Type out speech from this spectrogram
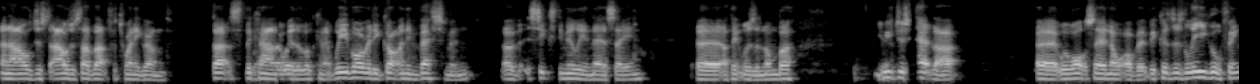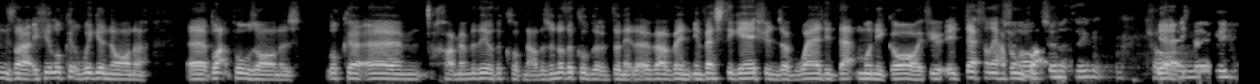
and I'll just I'll just have that for twenty grand. That's the kind of way they're looking at. We've already got an investment of sixty million. They're saying, uh, I think was a number. Yeah. You just get that. Uh, we won't say no of it because there's legal things like if you look at Wigan owner, uh, Blackpool's owners, look at um, I can't remember the other club now. There's another club that have done it that have having investigations of where did that money go. If you, it definitely happened Charlton, with Blackpool. I think. Charlton, yeah, maybe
